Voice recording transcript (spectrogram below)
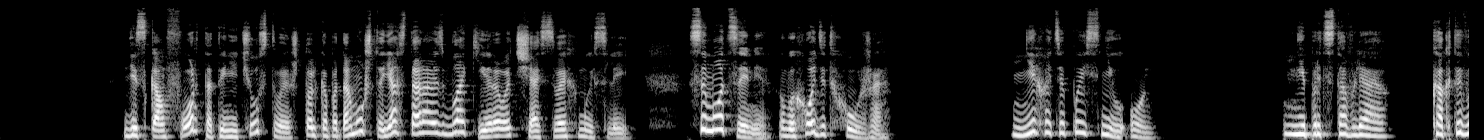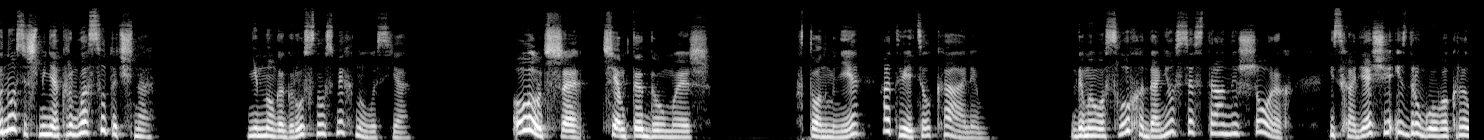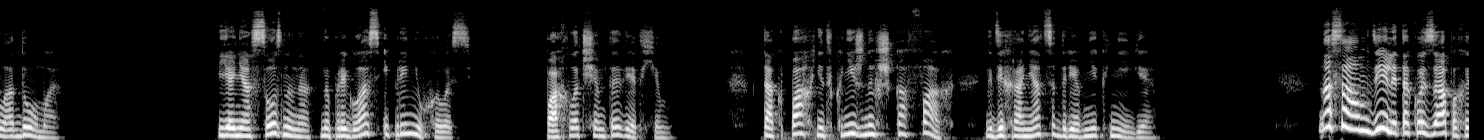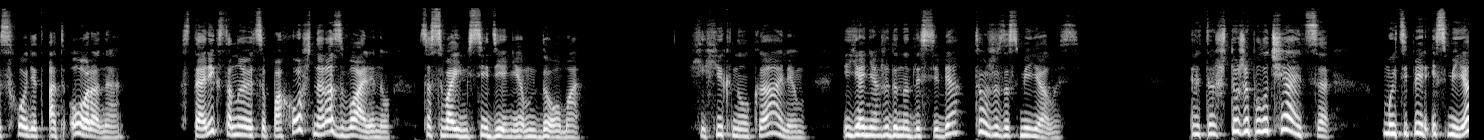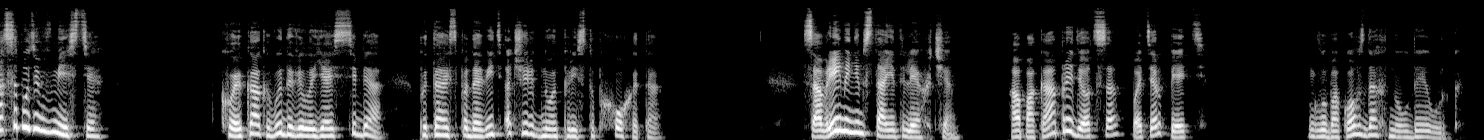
Дискомфорта ты не чувствуешь только потому, что я стараюсь блокировать часть своих мыслей. С эмоциями выходит хуже. Нехотя пояснил он. «Не представляю, как ты выносишь меня круглосуточно?» Немного грустно усмехнулась я. «Лучше, чем ты думаешь!» В тон мне ответил Калим. До моего слуха донесся странный шорох, исходящий из другого крыла дома. Я неосознанно напряглась и принюхалась. Пахло чем-то ветхим. Так пахнет в книжных шкафах, где хранятся древние книги. На самом деле такой запах исходит от Орона. Старик становится похож на развалину со своим сидением дома. Хихикнул Калем, и я неожиданно для себя тоже засмеялась. «Это что же получается? Мы теперь и смеяться будем вместе?» Кое-как выдавила я из себя, пытаясь подавить очередной приступ хохота. Со временем станет легче, а пока придется потерпеть. Глубоко вздохнул Деург.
